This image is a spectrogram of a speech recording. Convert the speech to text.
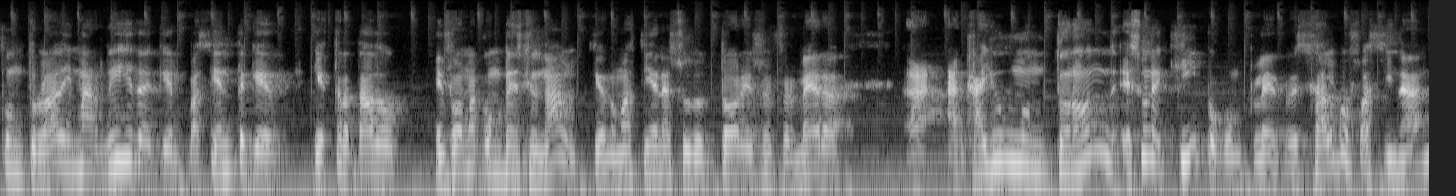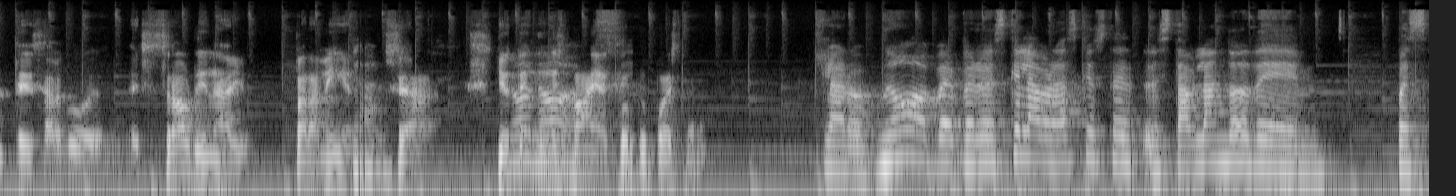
controladas y más rígidas que el paciente que, que es tratado en forma convencional, que nomás tiene a su doctor y su enfermera acá hay un montón, es un equipo completo, es algo fascinante, es algo extraordinario para mí. O sea, yo tengo mis bias, por supuesto. Claro, no, pero, es que la verdad es que usted está hablando de, pues,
